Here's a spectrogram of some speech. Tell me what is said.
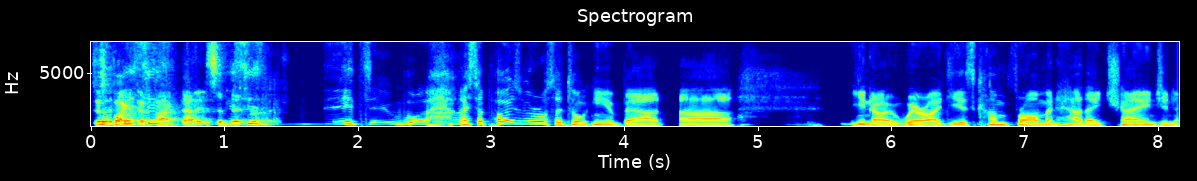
despite the is, fact that it's a bit. Is, it's. I suppose we're also talking about. uh you know where ideas come from and how they change and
